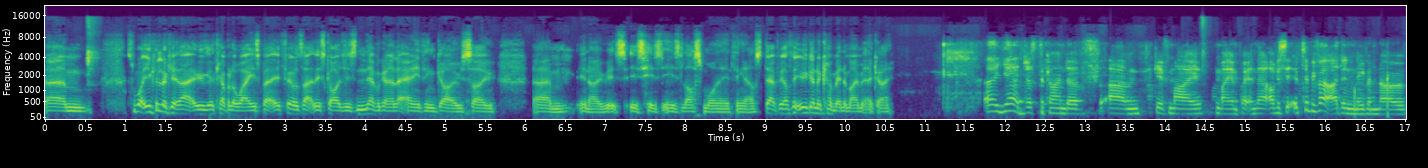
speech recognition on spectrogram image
Um, so what you can look at that a couple of ways, but it feels like this guy is never going to let anything go. So, um, you know, it's, it's his his loss more than anything else. Devi, I think you were going to come in a moment ago. Uh, yeah, just to kind of um, give my my input in there. Obviously, to be fair, I didn't even know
